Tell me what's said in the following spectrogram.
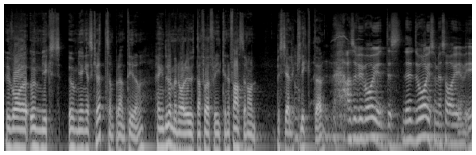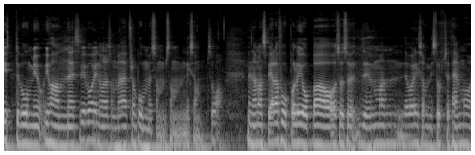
Hur var umgicks, umgängeskretsen på den tiden? Hängde du med några utanför fritiden? Fanns det någon speciell klick där? Alltså vi var ju inte, det, var ju som jag sa, Ytterbom, Jo- Johannes, vi var ju några som är från Bomme som, som liksom så. Men när man spelar fotboll och jobbar och så, så det, man, det var liksom i stort sett hem och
